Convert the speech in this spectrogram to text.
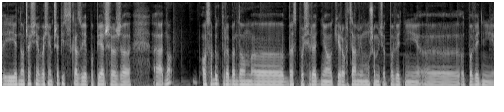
jednocześnie właśnie przepis wskazuje po pierwsze, że no, osoby, które będą e, bezpośrednio kierowcami, muszą mieć odpowiedni, e, odpowiedni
